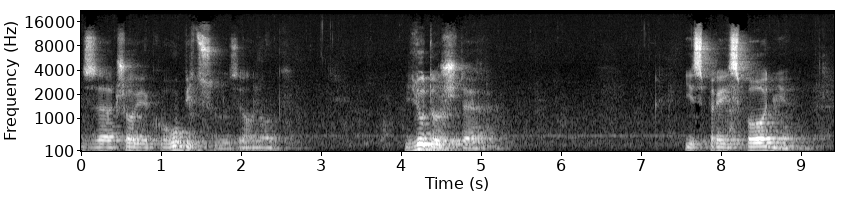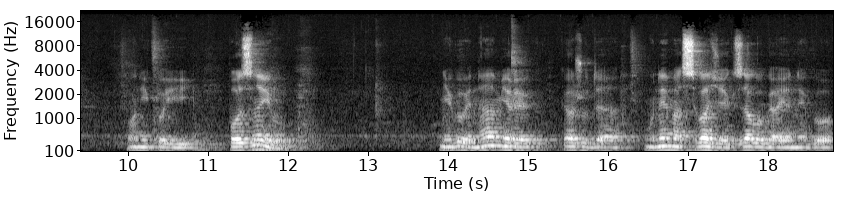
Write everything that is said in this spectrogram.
za čovjeku ubicu, za onog ljudoždera iz preispodnje, oni koji poznaju njegove namjere, kažu da mu nema svađeg zalogaja nego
